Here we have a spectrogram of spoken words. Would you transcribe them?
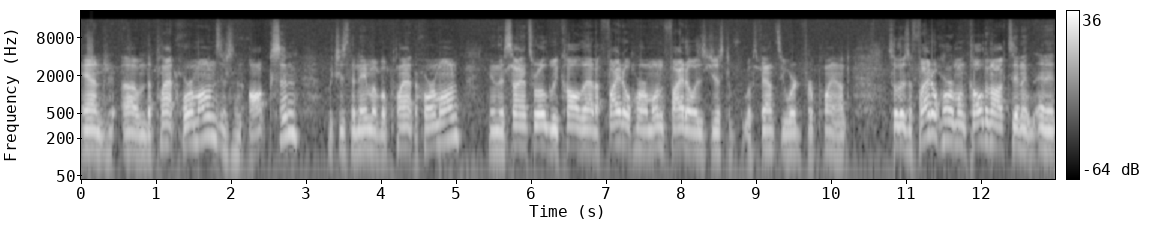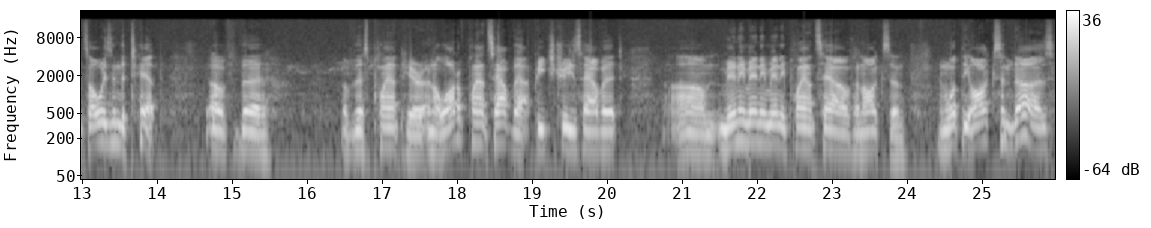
and um, the plant hormones. There's an auxin, which is the name of a plant hormone. In the science world, we call that a phytohormone. Phyto is just a, fancy word for plant. So there's a phytohormone called an auxin, and, and it's always in the tip of the of this plant here. And a lot of plants have that. Peach trees have it. Um, many, many, many plants have an auxin. And what the auxin does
